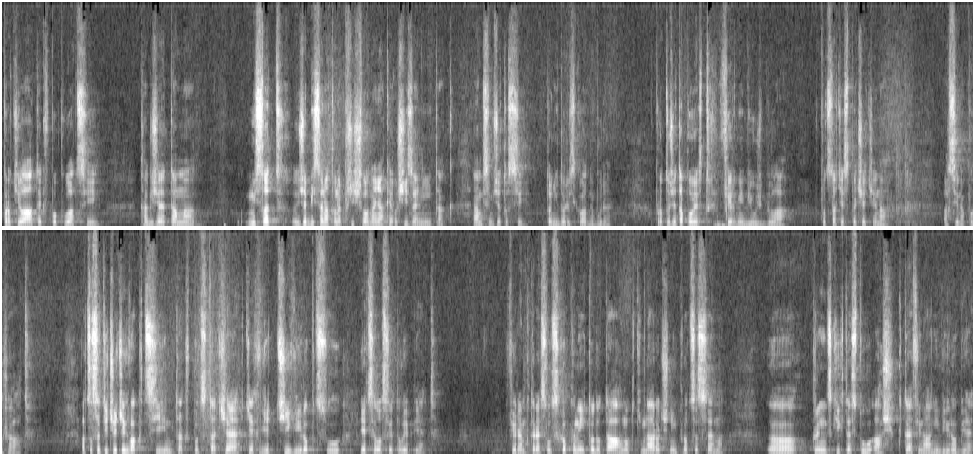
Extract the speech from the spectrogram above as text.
protilátek v populaci, takže tam myslet, že by se na to nepřišlo, na nějaké ošízení, tak já myslím, že to si to nikdo riskovat nebude. Protože ta pověst firmy by už byla v podstatě spečetěna asi na pořád. A co se týče těch vakcín, tak v podstatě těch větších výrobců je celosvětově pět. Firm, které jsou schopny to dotáhnout tím náročným procesem klinických testů až k té finální výrobě.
